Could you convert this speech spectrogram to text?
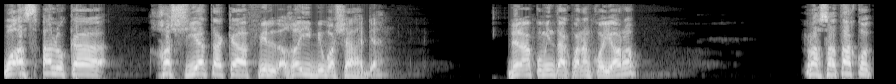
Wa as'aluka khasyataka fil ghaibi wa syahadah. Dan aku minta kepada engkau ya Rabb, rasa takut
